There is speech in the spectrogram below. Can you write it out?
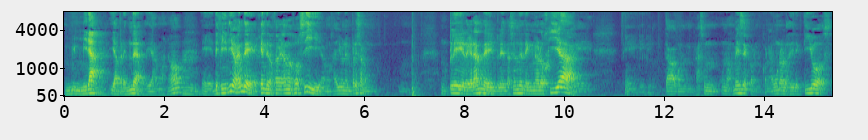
mirar y aprender, digamos, ¿no? Mm. Eh, definitivamente, gente nos está mirando nosotros, sí, digamos, hay una empresa, un, player grande de implementación de tecnología que, estaba con, hace unos meses con, algunos de los directivos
